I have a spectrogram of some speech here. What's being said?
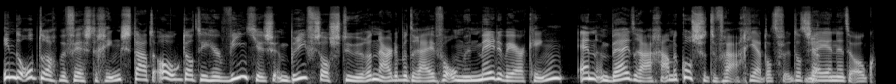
In de opdrachtbevestiging staat ook dat de heer Wientjes een brief zal sturen naar de bedrijven om hun medewerking en een bijdrage aan de kosten te vragen. Ja, dat, dat zei ja. je net ook.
